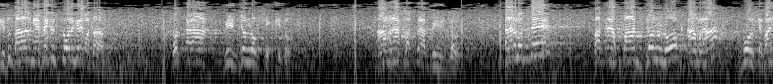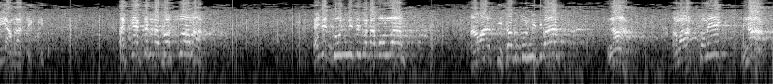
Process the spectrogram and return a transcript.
কিছু দালাল কিন্তু চোর গেলে বাঁচা যাবে শতকরা বিশ জন লোক শিক্ষিত। আমরা শতকরা বিশ জন। তার মধ্যে শতকরা পাঁচজন লোক আমরা বলতে পারি আমরা শিক্ষিত। আজকে একটা কথা প্রশ্ন আমার। এই যে দুর্নীতির কথা বললাম, আমার কৃষক দুর্নীতিবাদ না। আমার শ্রমিক? না।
